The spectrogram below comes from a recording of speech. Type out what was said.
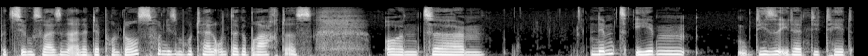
beziehungsweise in einer Dependance von diesem Hotel untergebracht ist und ähm, nimmt eben diese Identität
